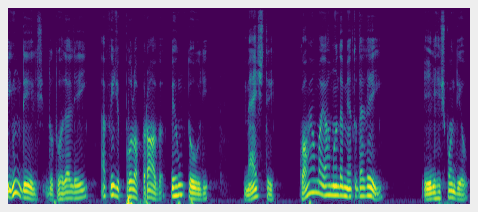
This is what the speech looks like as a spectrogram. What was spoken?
e um deles, doutor da lei, a fim de pô-lo à prova, perguntou-lhe: Mestre, qual é o maior mandamento da lei? Ele respondeu:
